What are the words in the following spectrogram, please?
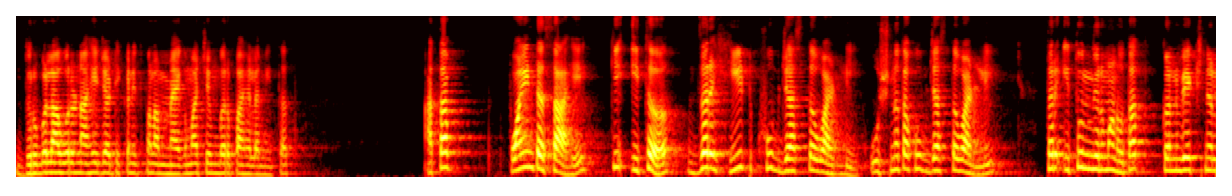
दुर्बलावरण आहे ज्या ठिकाणी तुम्हाला मॅग्मा चेंबर पाहायला मिळतात. आता पॉईंट असा आहे की इथं जर हीट खूप जास्त वाढली उष्णता खूप जास्त वाढली तर इथून निर्माण होतात कन्व्हेक्शनल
